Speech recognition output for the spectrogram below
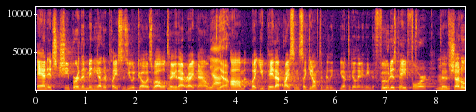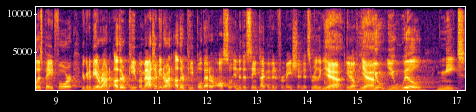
and it's cheaper than many other places you would go as well. We'll tell you that right now. Mm-hmm. Yeah. Yeah. Um, but you pay that price, and it's like you don't have to really, you don't have to deal with anything. The food is paid for, the shuttle is paid for. You're going to be around other people. Imagine being around other people that are also into the same type of information. It's really cool. Yeah. You know. Yeah. You you will meet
